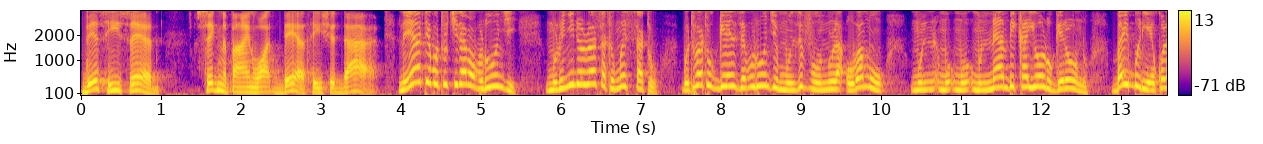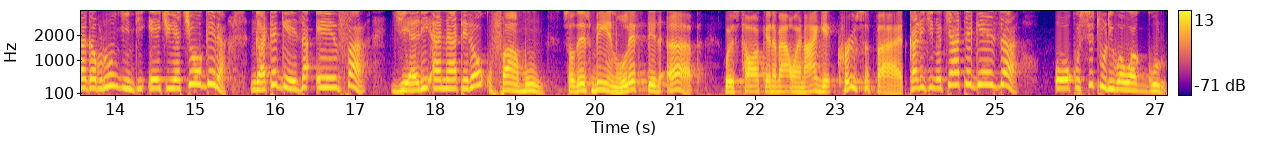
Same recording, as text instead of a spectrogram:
This he said, signifying what death he should die. naye ate bwe tukiraba bulungi mu lunyiri olwasatu mu essatu bwe tuba tugenze bulungi mu nzivuunula oba mu- mu nnambika y'olugero luno bayibuli ekolaga bulungi nti ekyo yakyogera ng'ategeeza enfa gye yali anaatera okufaamu So this being lifted up was talking about when I get crucified, kati kino kyategeeza okusitulibwa waggulu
